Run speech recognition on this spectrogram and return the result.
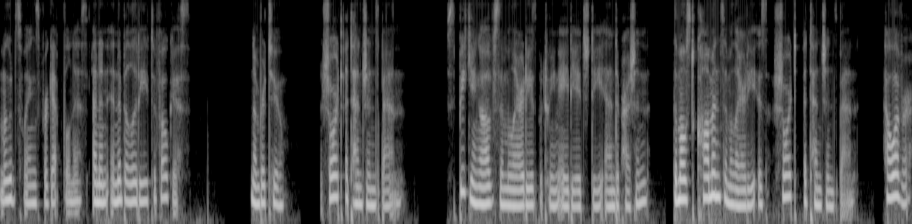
mood swings, forgetfulness, and an inability to focus. Number two, short attention span. Speaking of similarities between ADHD and depression, the most common similarity is short attention span. However,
